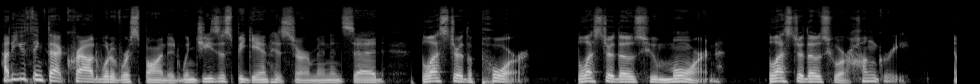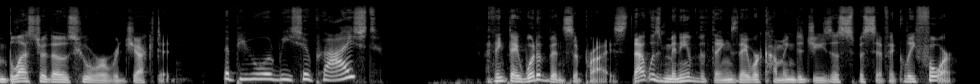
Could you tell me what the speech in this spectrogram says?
How do you think that crowd would have responded when Jesus began his sermon and said, Blessed are the poor, blessed are those who mourn, blessed are those who are hungry, and blessed are those who are rejected? The people would be surprised. I think they would have been surprised. That was many of the things they were coming to Jesus specifically for.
